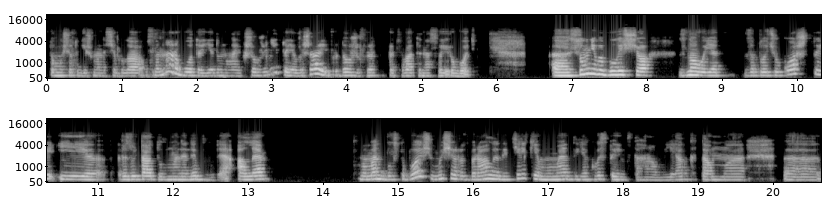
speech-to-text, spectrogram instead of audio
Тому що тоді ж в мене ще була основна робота, і я думала, якщо вже ні, то я лишаю і продовжу працювати на своїй роботі. Е, Сумніви були, що знову я заплачу кошти і результату в мене не буде. Але момент був з тобою, що ми ще розбирали не тільки моменти, як вести інстаграм, як там е, е,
